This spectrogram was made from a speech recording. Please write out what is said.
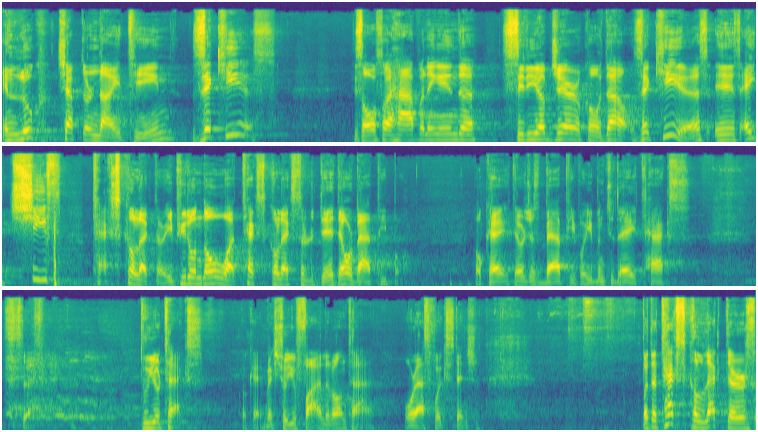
In Luke chapter 19, Zacchaeus is also happening in the city of Jericho. Now, Zacchaeus is a chief tax collector. If you don't know what tax collectors did, they were bad people. Okay? They were just bad people. Even today, tax stuff. Do your tax. Okay, make sure you file it on time or ask for extension. But the tax collectors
